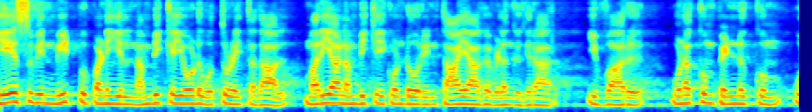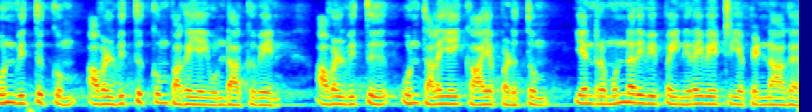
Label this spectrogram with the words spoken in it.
இயேசுவின் மீட்பு பணியில் நம்பிக்கையோடு ஒத்துழைத்ததால் மரியா நம்பிக்கை கொண்டோரின் தாயாக விளங்குகிறார். இவ்வாறு உனக்கும் பெண்ணுக்கும் உன் வித்துக்கும் அவள் வித்துக்கும் பகையை உண்டாக்குவேன். அவள் வித்து உன் தலையை காயப்படுத்தும் என்ற முன்னறிவிப்பை நிறைவேற்றிய பெண்ணாக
